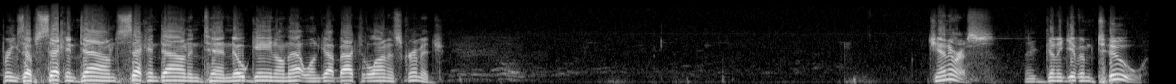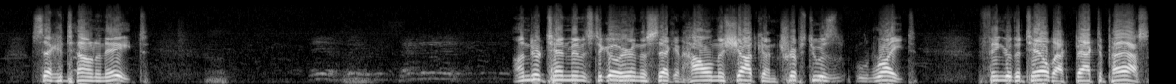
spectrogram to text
Brings up second down, second down and 10. No gain on that one. Got back to the line of scrimmage. Generous. They're going to give him two. Second down and eight. Under 10 minutes to go here in the second. Howell in the shotgun. Trips to his right. Finger the tailback. Back to pass.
